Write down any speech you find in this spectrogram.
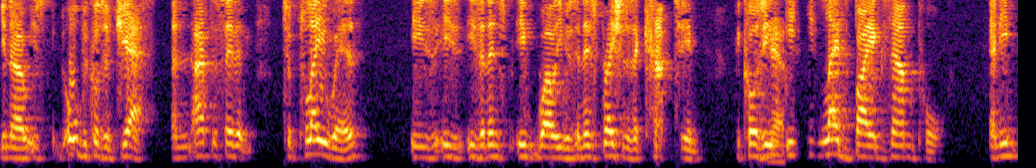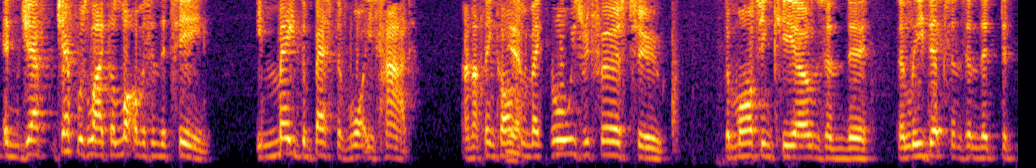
you know, it's all because of Geoff. And I have to say that to play with, he's, he's, he's an, well, he was an inspiration as a captain because he, Yeah. he, he led by example. And he, and Geoff, Geoff was like a lot of us in the team. He made the best of what he had. And I think Arsene Yeah. Wenger always refers to the Martin Keowns and the, the Lee Dixons and the, the,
